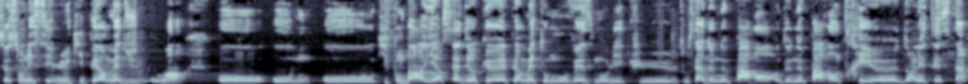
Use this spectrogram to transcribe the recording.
ce sont les cellules qui permettent mhm. justement aux, aux, aux, qui font barrière, c'est-à-dire qu'elles permettent aux mauvaises molécules, tout ça, de ne pas de ne pas rentrer euh, dans l'intestin.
